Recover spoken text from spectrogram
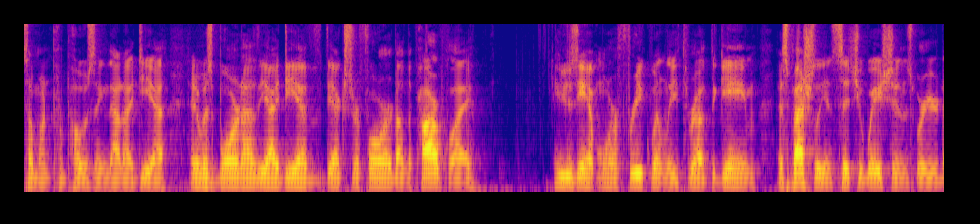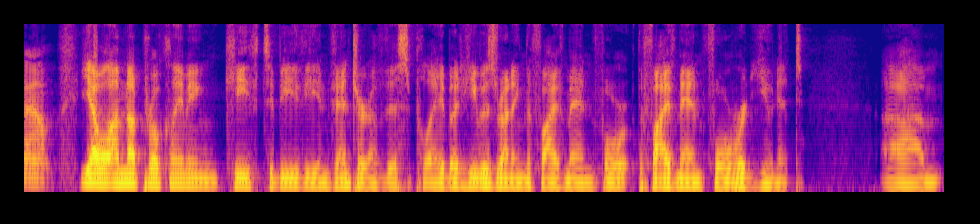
someone proposing that idea, and it was born out of the idea of the extra forward on the power play, using it more frequently throughout the game, especially in situations where you're down. Yeah, well, I'm not proclaiming Keith to be the inventor of this play, but he was running the five man for the five man forward unit, um,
